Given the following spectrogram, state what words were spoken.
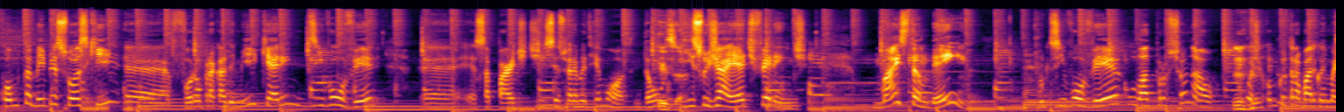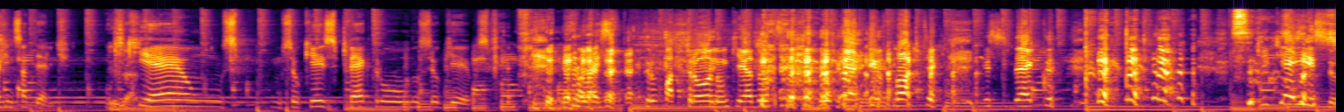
como também pessoas que é, foram para academia e querem desenvolver é, essa parte de sensoriamento remoto. Então, Exato. isso já é diferente. Mas também por desenvolver o lado profissional. Uhum. Poxa, como que eu trabalho com a imagem de satélite? O que, que, é um não sei o que, espectro, não sei o que. Vou falar espectro patronum, que é do, do Harry Potter. Espectro. O que, que, é isso?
